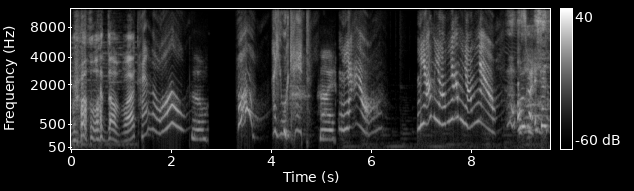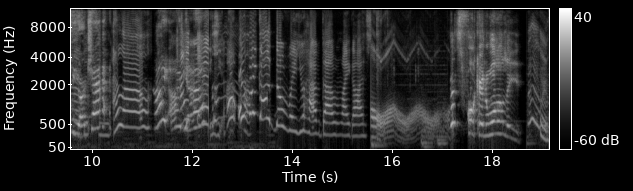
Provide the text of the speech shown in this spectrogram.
bro, what the fuck? Hello. Hello. Oh, are you a cat? Hi. Meow. Meow, meow, meow, meow, meow. Oh my god, is that VR chat? Hello. Hi, Anya. Hi. Oh my god, the way you have that, oh my gosh. Oh. That's fucking WALL-E! Hmm.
